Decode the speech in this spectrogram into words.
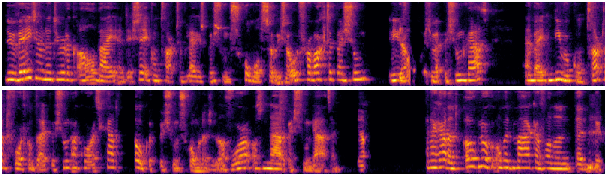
Nu weten we natuurlijk al bij een DC-contract, een beleggingspensioen, schommelt sowieso het verwachte pensioen. In ieder geval als je met pensioen gaat. En bij het nieuwe contract dat voortkomt uit het pensioenakkoord gaat ook het pensioen schommelen, zowel voor als na de pensioendatum. Ja. En dan gaat het ook nog om het maken van een, een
